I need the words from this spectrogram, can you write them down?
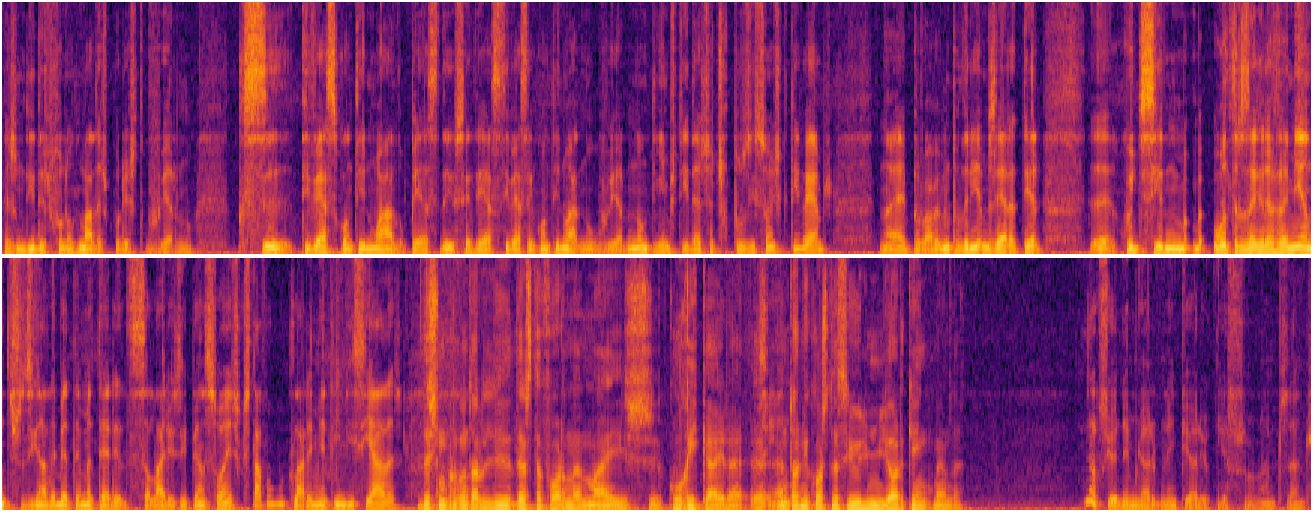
as medidas que foram tomadas por este governo, que se tivesse continuado, o PSD e o CDS tivessem continuado no governo, não tínhamos tido estas reposições que tivemos. Não é? Provavelmente poderíamos era ter uh, conhecido outros agravamentos, designadamente em matéria de salários e pensões, que estavam claramente indiciadas. Deixe-me perguntar-lhe desta forma mais corriqueira. Uh, António Costa saiu-lhe melhor que a encomenda? Não sou eu nem melhor nem pior, eu conheço há muitos anos.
